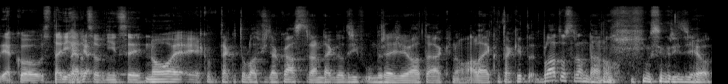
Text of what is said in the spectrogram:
jako starý tak, hercovníci. No, jako, tak to byla taková stranda, kdo dřív umře, že jo, a tak, no. Ale jako taky, to, byla to sranda, no, musím říct, že jo.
